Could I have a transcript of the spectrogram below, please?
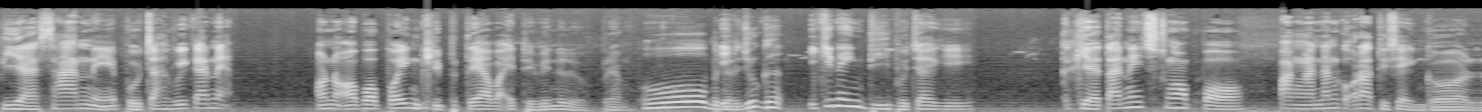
biasane bocah kuwi kan nek ana apa-apa yang nglibete awake dhewe lho, Bram. Oh bener juga. Iki neng di bocah iki? Kegiatane ngopo? Panganan kok ora disenggol.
